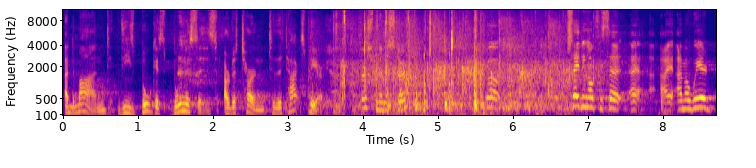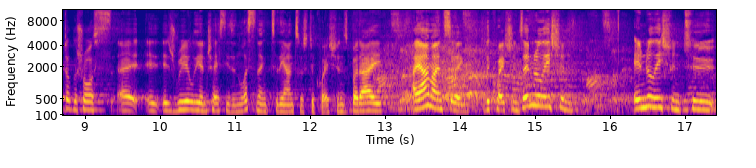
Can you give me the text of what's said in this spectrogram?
and demand these bogus bonuses are returned to the taxpayer? First Minister. Well, Presiding officer, I, I, I'm aware Douglas Ross uh, is really interested in listening to the answers to questions, but I, I am answering the questions in relation in relation to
